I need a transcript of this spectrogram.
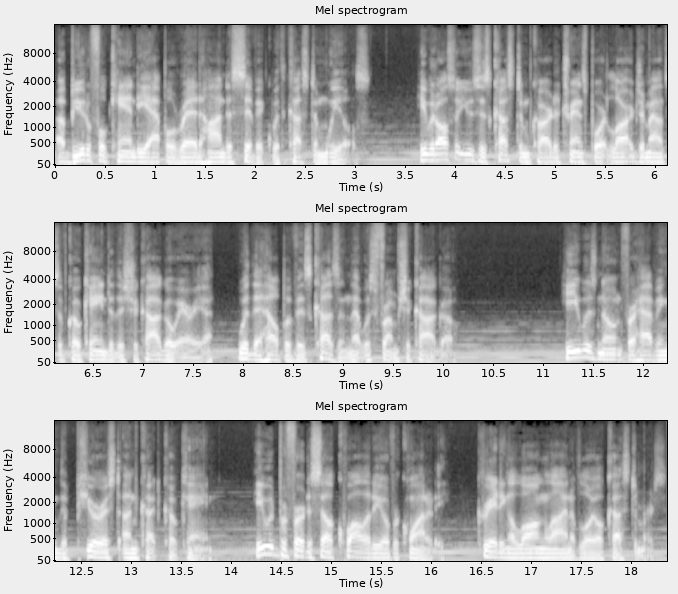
a beautiful candy apple red Honda Civic with custom wheels. He would also use his custom car to transport large amounts of cocaine to the Chicago area with the help of his cousin that was from Chicago. He was known for having the purest uncut cocaine. He would prefer to sell quality over quantity, creating a long line of loyal customers.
